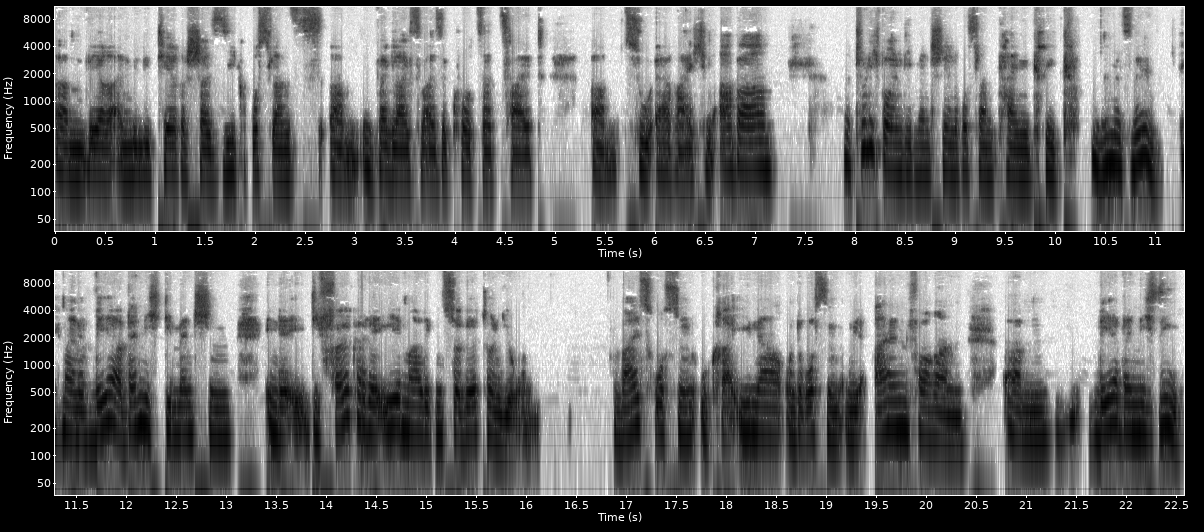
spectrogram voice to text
ähm, wäre ein militärischer Sieg Russlands ähm, in vergleichsweise kurzer Zeit ähm, zu erreichen. Aber natürlich wollen die Menschen in Russland keinen Krieg. Himmels Willen. Ich meine, wer, wenn nicht die Menschen in der, die Völker der ehemaligen Sowjetunion, Weißrussen, Ukrainer und Russen, mit allen voran, ähm, wer, wenn nicht sie,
